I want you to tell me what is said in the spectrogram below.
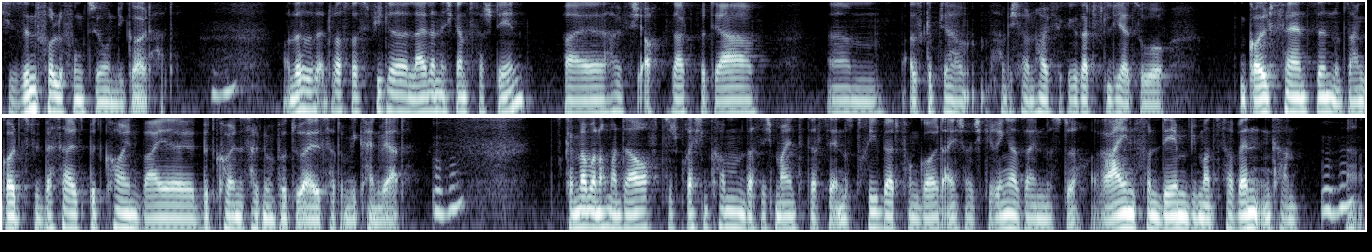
die sinnvolle Funktion, die Gold hat. Mhm. Und das ist etwas, was viele leider nicht ganz verstehen, weil häufig auch gesagt wird, ja, ähm, also es gibt ja, habe ich schon häufiger gesagt, viele, die halt so Goldfans sind und sagen, Gold ist viel besser als Bitcoin, weil Bitcoin ist halt nur virtuell, es hat irgendwie keinen Wert. Mhm. Jetzt können wir aber nochmal darauf zu sprechen kommen, dass ich meinte, dass der Industriewert von Gold eigentlich deutlich geringer sein müsste. Rein von dem, wie man es verwenden kann. Mhm. Ja,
